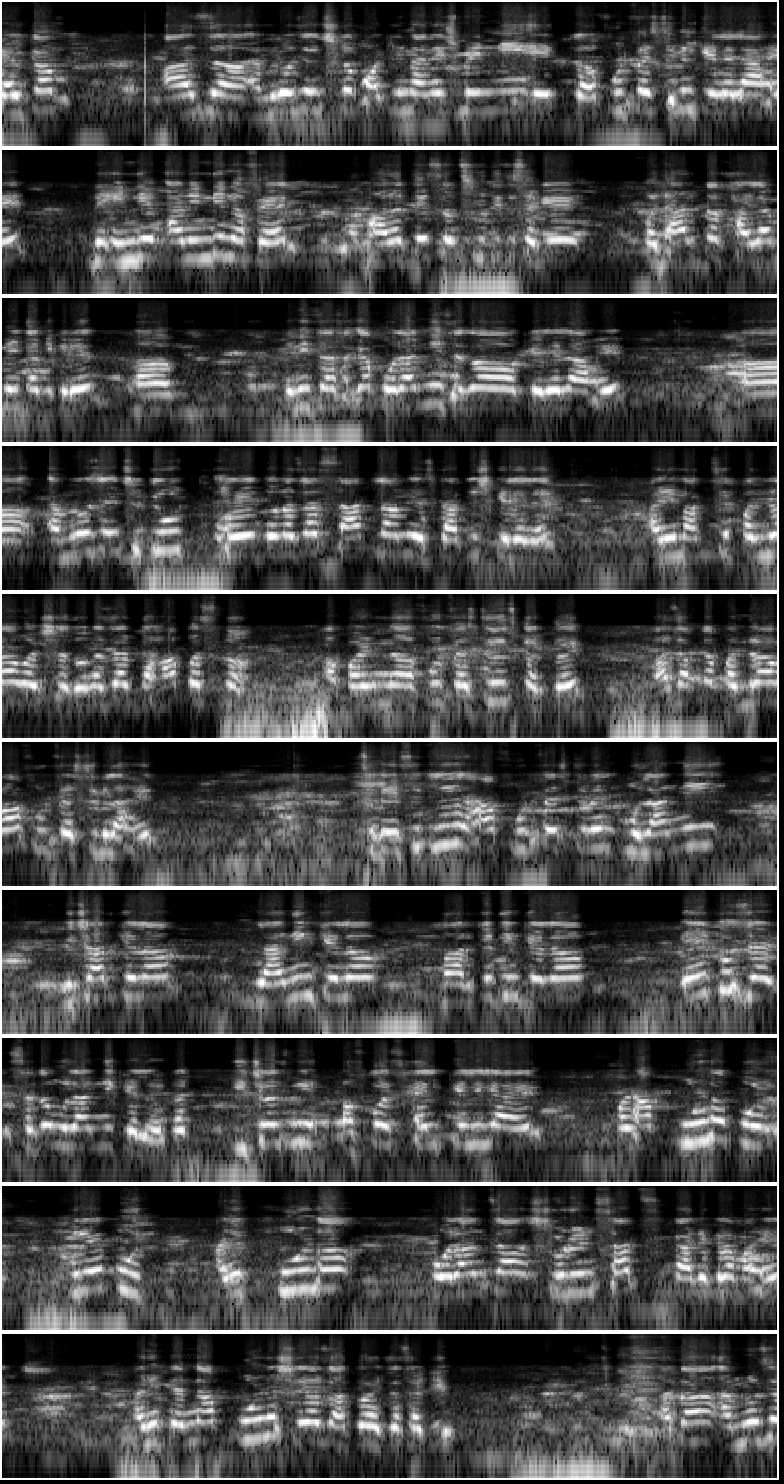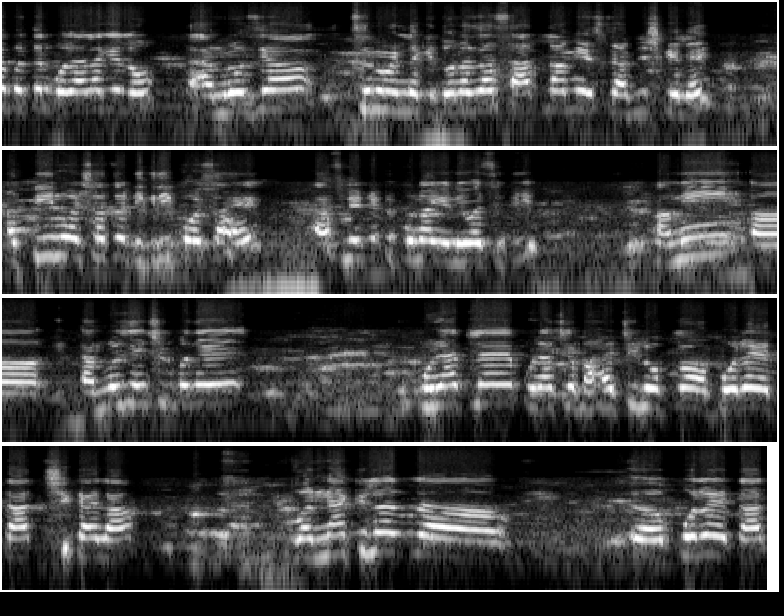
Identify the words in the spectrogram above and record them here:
वेलकम. आज अमरोज इन्स्टिट्यूट ऑफ हॉटेल मॅनेजमेंटनी एक फूड फेस्टिवल केलेला आहे. The Indian an Indian affair भारतीय संस्कृतीचे सगळे पदार्थ खायला मिळतात तिकडे त्यांनी त्या सगळ्या पोरांनी सगळं केलेलं आहे. अमरोज इन्स्टिट्यूट हे दोन हजार सातला आम्ही एस्टॅब्लिश केलेलं आहे. आणि मागचे पंधरा वर्ष दोन हजार दहापासनं आपण फूड फेस्टिवल्स करतोय. आज आपला पंधरावा फूड फेस्टिवल आहे. सो बेसिकली हा फूड फेस्टिवल मुलांनी विचार केला प्लॅनिंग केलं मार्केटिंग केलं ए टू झेड सगळं मुलांनी केलंय. तर टीचर्सनी ऑफकोर्स हेल्प केलेली आहे पण हा पूर्ण पुरेपूर आणि पूर्ण पोरांचा स्टुडंटचाच कार्यक्रम आहे आणि त्यांना पूर्ण श्रेय जातो याच्यासाठी. आता अमरोजिया बद्दल बोलायला गेलो तर अमरोजियाचं म्हणलं की दोन हजार सातला आम्ही एस्टॅब्लिश केलंय. हा तीन वर्षाचा डिग्री कोर्स आहे. ॲफिलेटेड टू पुणा युनिव्हर्सिटी आम्ही अमरोजिया इन्स्टिट्यूटमध्ये पुण्यातले पुण्याच्या बाहेरची लोक पोरं येतात शिकायला. वर्नॅक्युलर पोरं येतात.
